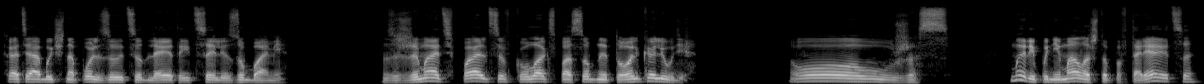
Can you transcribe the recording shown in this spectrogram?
хотя обычно пользуются для этой цели зубами. Сжимать пальцы в кулак способны только люди. О, ужас! Мэри понимала, что повторяется,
